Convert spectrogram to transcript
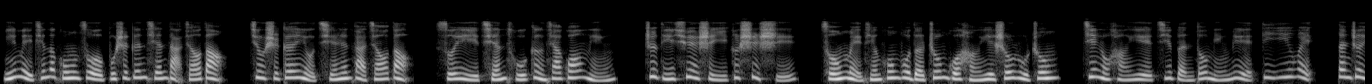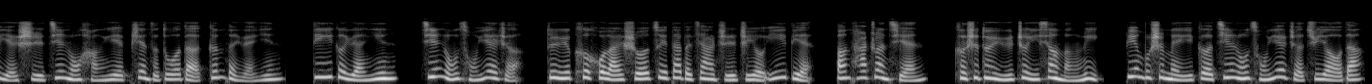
你每天的工作不是跟钱打交道，就是跟有钱人打交道，所以前途更加光明。这的确是一个事实。从每天公布的中国行业收入中，金融行业基本都名列第一位，但这也是金融行业骗子多的根本原因。第一个原因，金融从业者对于客户来说最大的价值只有一点，帮他赚钱。可是对于这一项能力，并不是每一个金融从业者具有的，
